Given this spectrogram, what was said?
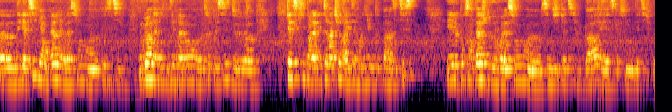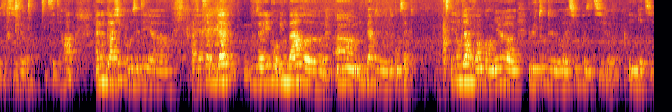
euh, négatives, et en vert, les relations euh, positives. Donc là, on a une idée vraiment euh, très précise de qu'est-ce qui, dans la littérature, a été relié au taux de parasitisme, et le pourcentage de relations significatives ou pas, et est-ce qu'elles sont négatives, positives, etc. Un autre graphique pour nous aider à faire ça. Donc là, vous avez pour une barre une paire de concepts. Et donc là, on voit encore mieux euh, le taux de relations positives euh, et négatives.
